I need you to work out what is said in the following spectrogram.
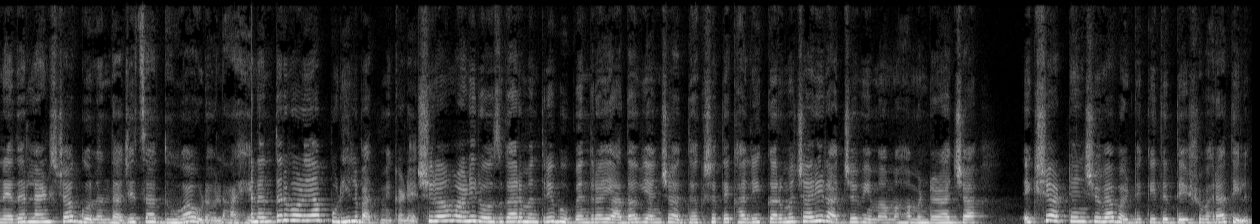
नेदरलँड्सच्या गोलंदाजीचा धुवा उडवला आहे. नंतर वळूया पुढील बातमीकडे. श्रम आणि रोजगार मंत्री भूपेंद्र यादव यांच्या अध्यक्षतेखाली कर्मचारी राज्य विमा महामंडळाच्या एकशे अठ्ठ्याऐंशीव्या बैठकीत देशभरातील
